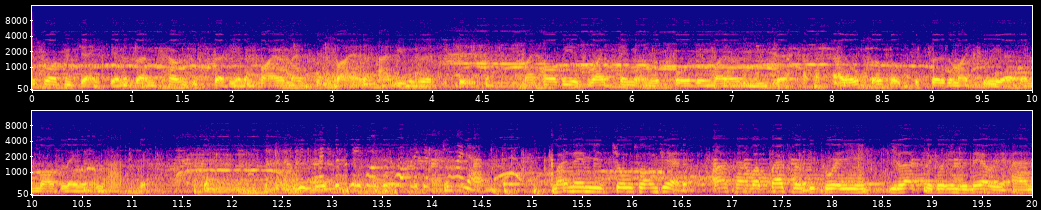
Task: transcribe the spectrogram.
Name is Roderick Jenkins. I'm currently studying environmental science at university. My hobby is writing and recording my own music. I also hope to further my career in modeling and acting. Mr. People's Republic of China. My name is Zhou Shuangjian. I have a bachelor degree in electrical engineering and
